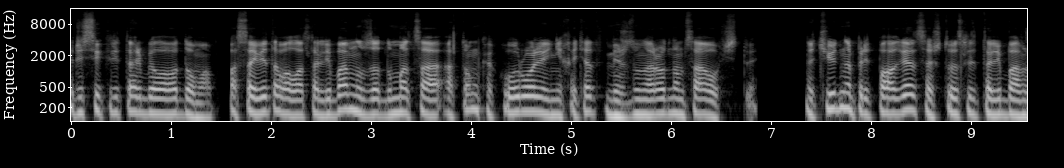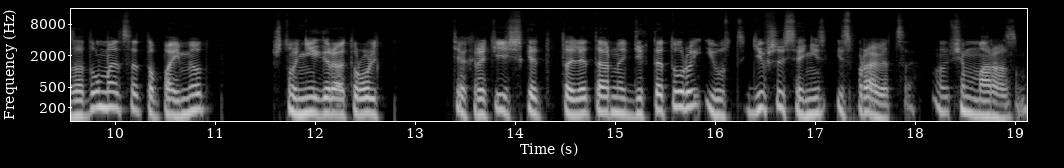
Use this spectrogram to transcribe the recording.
пресс-секретарь Белого дома, посоветовала Талибану задуматься о том, какую роль они хотят в международном сообществе. Очевидно, предполагается, что если Талибан задумается, то поймет, что они играют роль теократической тоталитарной диктатуры и, устыдившись, они исправятся. В общем, маразм.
